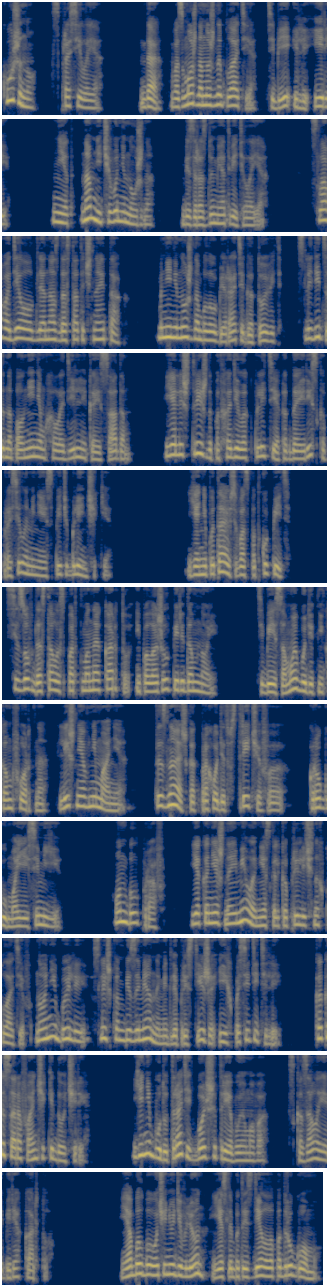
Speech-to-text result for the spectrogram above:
«К ужину?» – спросила я. Да, возможно, нужны платья, тебе или Ире. Нет, нам ничего не нужно, без раздумий ответила я. Слава делал для нас достаточно и так. Мне не нужно было убирать и готовить, следить за наполнением холодильника и садом. Я лишь трижды подходила к плите, когда Ириска просила меня испечь блинчики. «Я не пытаюсь вас подкупить». Сизов достал из портмоне карту и положил передо мной. «Тебе и самой будет некомфортно, лишнее внимание. Ты знаешь, как проходят встречи в э, кругу моей семьи». Он был прав. Я, конечно, имела несколько приличных платьев, но они были слишком безымянными для престижа и их посетителей, как и сарафанчики дочери. «Я не буду тратить больше требуемого», — сказала я, беря карту. «Я был бы очень удивлен, если бы ты сделала по-другому».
